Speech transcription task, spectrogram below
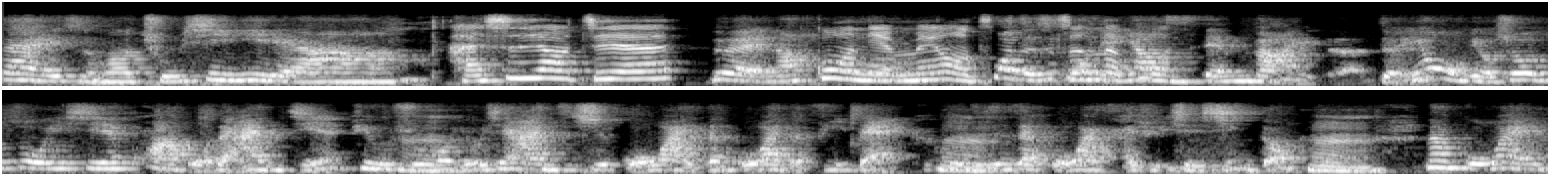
在什么除夕夜啊，还是要接。对，然后过年没有，或者是过年要 stand by 的。对，因为我们有时候做一些跨国的案件，譬如说有一些案子是国外的，国外的 feedback，嗯，或者是在国外采取一些行动。嗯，那国外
